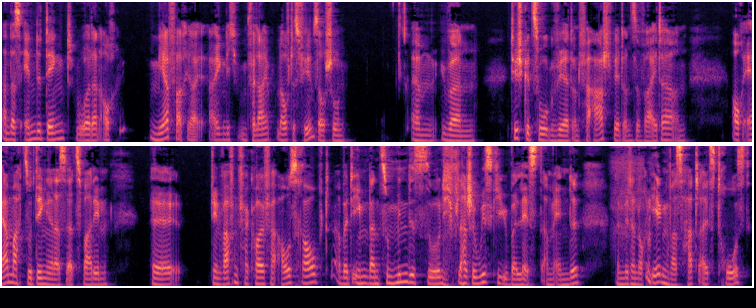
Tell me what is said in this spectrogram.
an das Ende denkt, wo er dann auch mehrfach ja eigentlich im Verlauf des Films auch schon ähm, über den Tisch gezogen wird und verarscht wird und so weiter. Und auch er macht so Dinge, dass er zwar den äh, den Waffenverkäufer ausraubt, aber ihm dann zumindest so die Flasche Whisky überlässt am Ende, damit er noch irgendwas hat als Trost.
